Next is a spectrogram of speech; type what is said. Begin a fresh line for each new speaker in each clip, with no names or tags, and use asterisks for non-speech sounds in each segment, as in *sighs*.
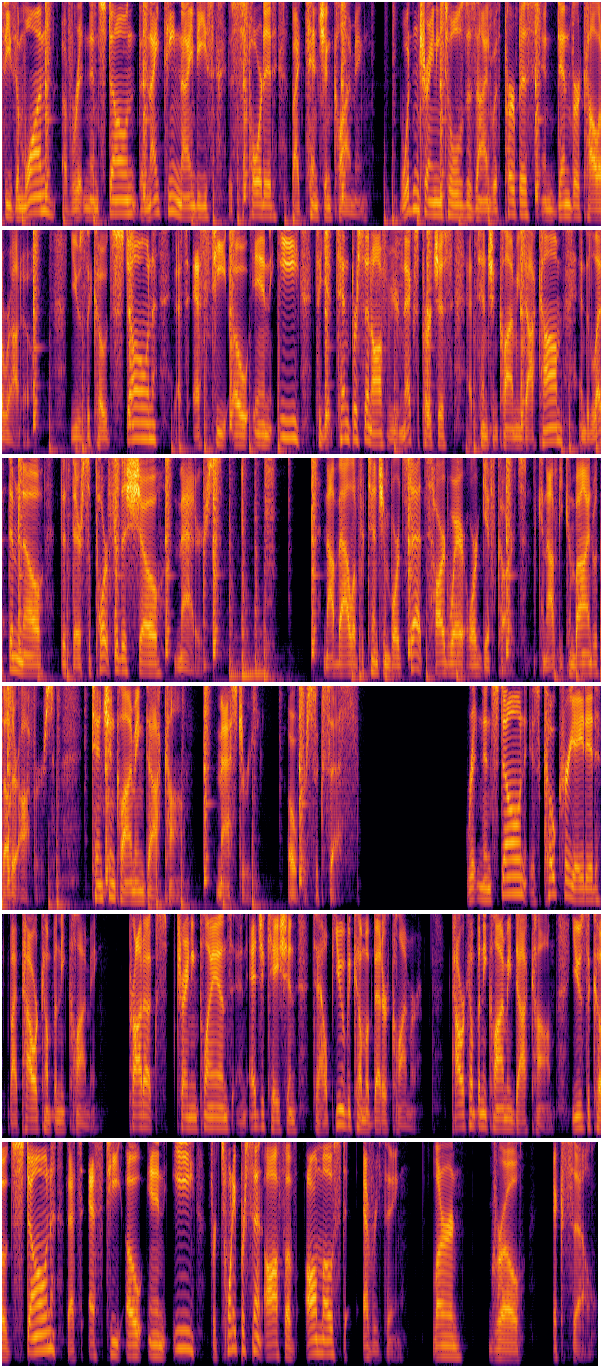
Season 1 of Written in Stone, the 1990s, is supported by Tension Climbing, wooden training tools designed with purpose in Denver, Colorado. Use the code STONE, that's S T O N E, to get 10% off of your next purchase at tensionclimbing.com and to let them know that their support for this show matters. Not valid for tension board sets, hardware, or gift cards. Cannot be combined with other offers. Tensionclimbing.com. Mastery over success. Written in Stone is co created by Power Company Climbing. Products, training plans, and education to help you become a better climber. PowerCompanyClimbing.com. Use the code STONE, that's S T O N E, for 20% off of almost everything. Learn, grow, excel.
